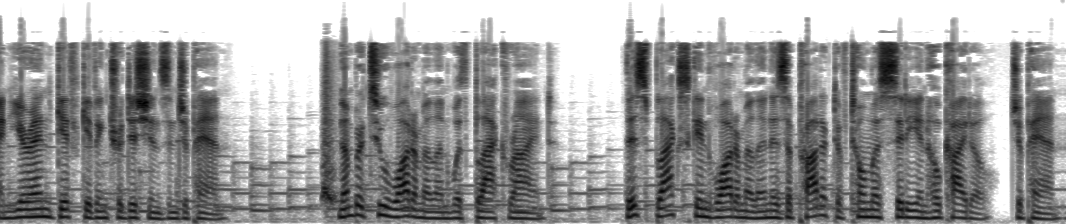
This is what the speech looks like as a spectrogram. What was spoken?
and year end gift giving traditions in Japan. Number 2 Watermelon with Black Rind. This black skinned watermelon is a product of Toma City in Hokkaido, Japan.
